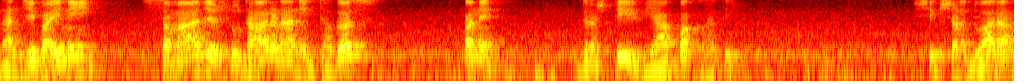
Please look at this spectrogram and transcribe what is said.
નાનજીભાઈની સમાજ સુધારણાની ધગસ અને દ્રષ્ટિ વ્યાપક હતી. શિક્ષણ દ્વારા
